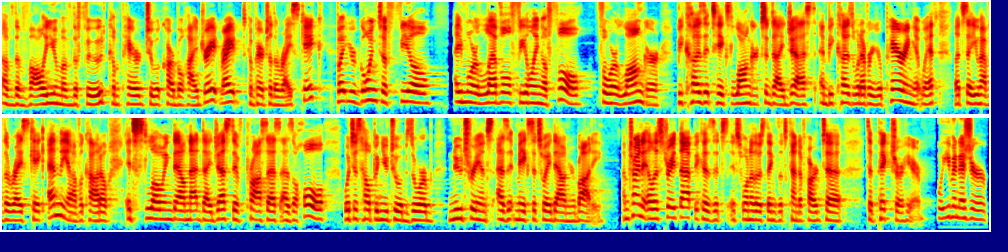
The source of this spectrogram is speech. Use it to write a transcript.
of the volume of the food compared to a carbohydrate, right? Compared to the rice cake. But you're going to feel a more level feeling of full for longer because it takes longer to digest and because whatever you're pairing it with, let's say you have the rice cake and the avocado, it's slowing down that digestive process as a whole, which is helping you to absorb nutrients as it makes its way down your body. I'm trying to illustrate that because it's it's one of those things that's kind of hard to to picture here. Well, even as you're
